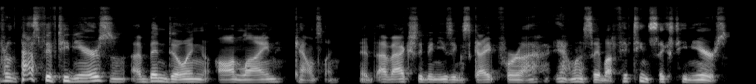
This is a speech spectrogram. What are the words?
for the past 15 years, I've been doing online counseling. I've actually been using Skype for, uh, yeah, I want to say about 15, 16 years,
